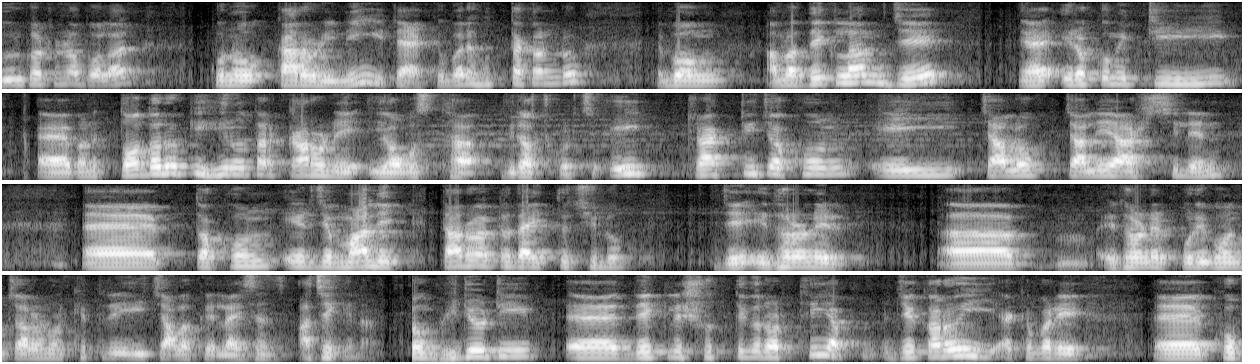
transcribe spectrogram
দুর্ঘটনা বলার কোনো কারণই নেই, এটা একেবারে হত্যাকাণ্ড। এবং আমরা দেখলাম যে এরকম একটি মানে তদারকিহীনতার কারণে এই অবস্থা বিরাজ করছে। এই ট্রাকটি যখন এই চালক চালিয়ে আসছিলেন তখন এর যে মালিক, তারও একটা দায়িত্ব ছিল যে এ ধরনের এ ধরনের পরিবহন চালানোর ক্ষেত্রে এই চালকের লাইসেন্স আছে কিনা। এবং ভিডিওটি দেখলে সত্যিকার অর্থেই যে কারোই একেবারে খুব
